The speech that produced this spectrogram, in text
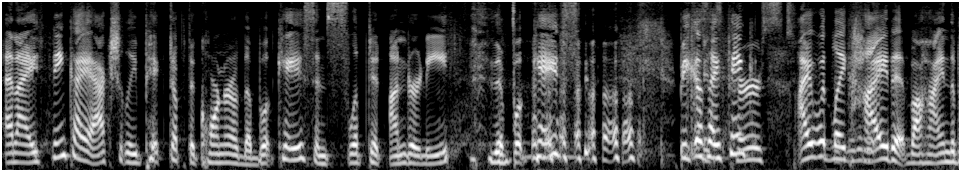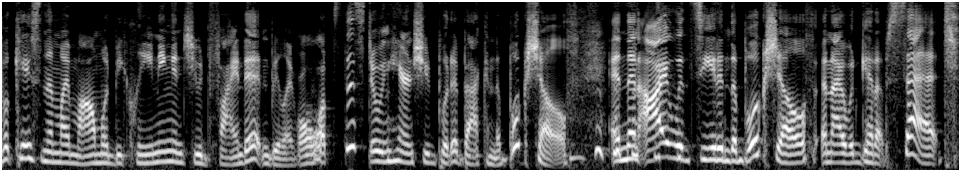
and I think I actually picked up the corner of the bookcase and slipped it underneath the bookcase because I think cursed. I would like hide it behind the bookcase, and then my mom would be cleaning, and she would find it and be like, "Well, what's this doing here?" And she'd put it back in the bookshelf, and then I would see it in the bookshelf, and I would get upset,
